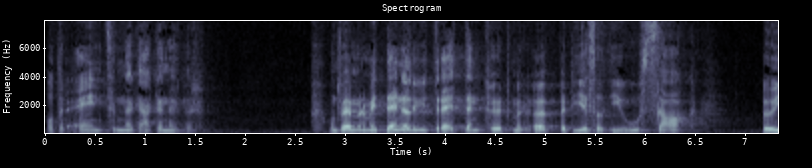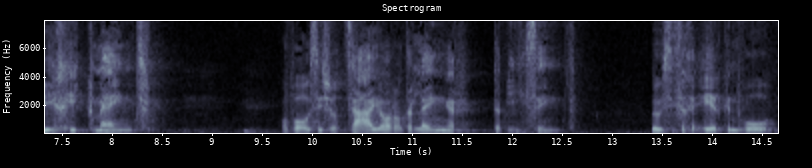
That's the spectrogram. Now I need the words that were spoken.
oder Einzelnen gegenüber. Und wenn man mit diesen Leuten redet, dann hört man öppe die so die Aussage, eure Gemeinde. Obwohl sie schon zehn Jahre oder länger dabei sind. Weil sie sich irgendwo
